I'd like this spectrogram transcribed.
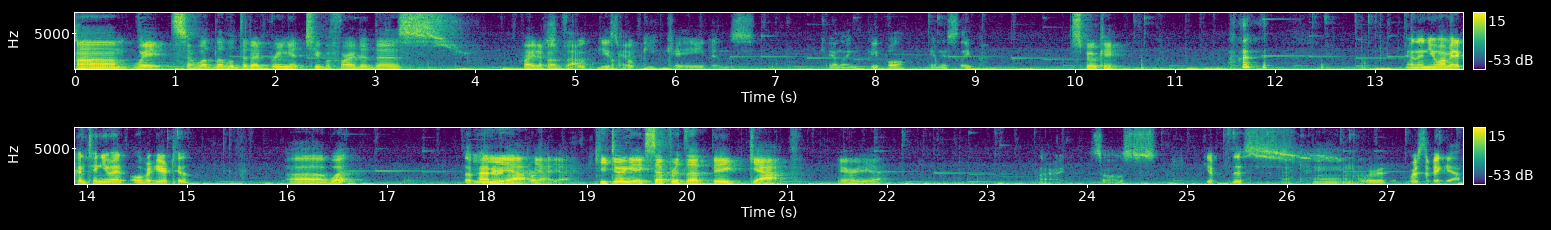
Um, wait, so what level did I bring it to before I did this? Right above that. Spooky, Okay. spooky cadence. Killing people in his sleep. Spooky. And then you want me to continue it over here too? Uh, what? The pattern? Yeah, Or- yeah, yeah. Keep doing it except for the big gap area. Alright, so I'll skip this. Okay, and Where, where's the big gap?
